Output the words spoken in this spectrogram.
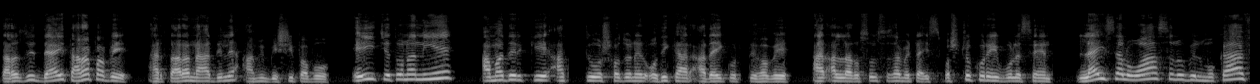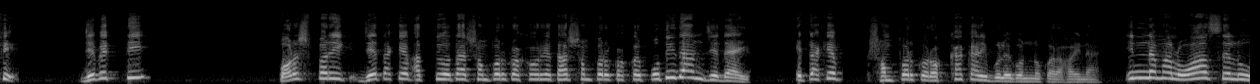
তারা যদি দেয়, তারা পাবে। আর তারা না দিলে আমি বেশি পাবো। এই চেতনা নিয়ে আমাদেরকে আত্মীয় স্বজনের অধিকার আদায় করতে হবে। আর আল্লাহ রসুল এটা স্পষ্ট করেই বলেছেন, লাইসাল ওয়াসলুবিল মুকাফি। যে ব্যক্তি পারস্পরিক যে তাকে আত্মীয়তার সম্পর্ক করে তার সম্পর্ক করে, প্রতিদান যে দেয় এটাকে সম্পর্ক রক্ষাকারী বলে গণ্য করা হয় না। ইন্নামাল ওয়াসেলু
